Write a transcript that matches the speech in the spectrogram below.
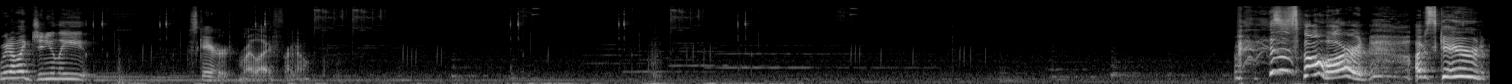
Wait, I'm like genuinely scared for my life right now. Hard. I'm scared.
